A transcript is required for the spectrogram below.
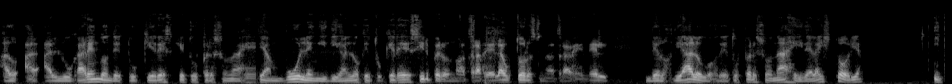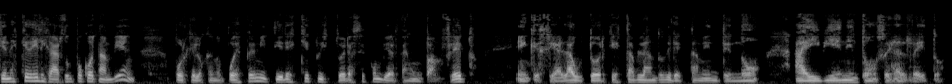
al lugar en donde tú quieres que tus personajes deambulen y digan lo que tú quieres decir, pero no a través del autor, sino a través del, de los diálogos de tus personajes y de la historia. Y tienes que desligarte un poco también, porque lo que no puedes permitir es que tu historia se convierta en un panfleto en que sea el autor que está hablando directamente, no. Ahí viene entonces el reto,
